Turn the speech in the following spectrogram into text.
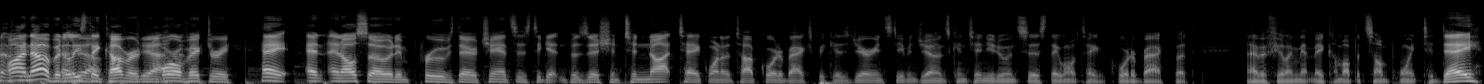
Oh, I know, but at least Yeah. they covered. Yeah. Moral victory. Hey, and, and also it improves their chances to get in position to not take one of the top quarterbacks because Jerry and Stephen Jones continue to insist they won't take a quarterback. But I have a feeling that may come up at some point today.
